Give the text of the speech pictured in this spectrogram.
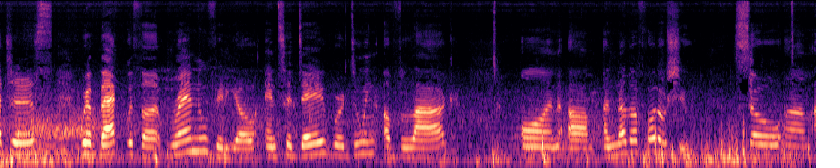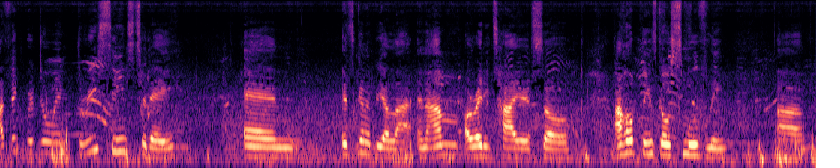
Watchers, we're back with a brand new video and today we're doing a vlog on um, another photo shoot. So um, I think we're doing three scenes today and it's gonna be a lot and I'm already tired so I hope things go smoothly. Um,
